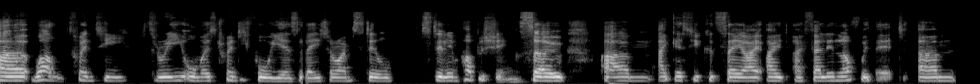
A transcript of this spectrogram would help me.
uh, well, twenty three, almost twenty four years later, I'm still still in publishing. So um, I guess you could say I, I, I fell in love with it. Um,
